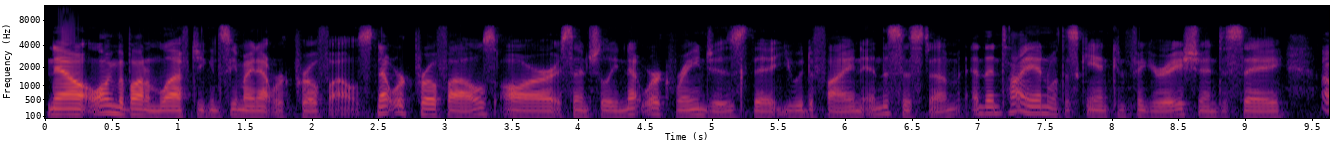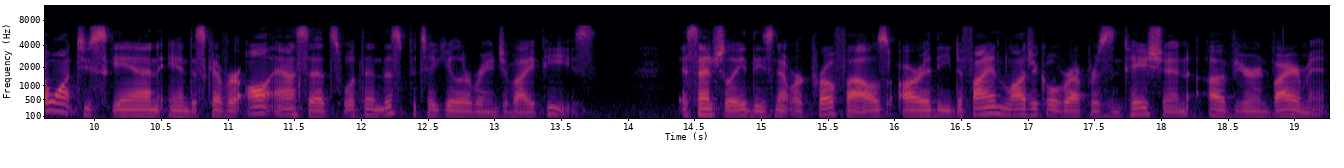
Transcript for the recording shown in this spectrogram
Now, along the bottom left, you can see my network profiles. Network profiles are essentially network ranges that you would define in the system and then tie in with a scan configuration to say, I want to scan and discover all assets within this particular range of IPs. Essentially, these network profiles are the defined logical representation of your environment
